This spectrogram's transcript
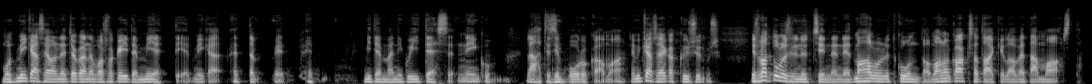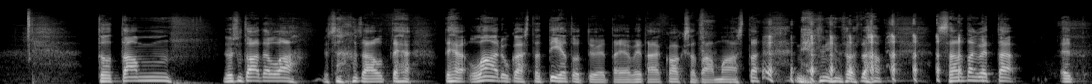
mutta mikä se on, että jokainen voisi vaikka itse miettiä, että, mikä, että, että, että miten mä niin kuin itse sen niin kuin lähtisin purkaamaan. Niin mikä on se eka kysymys? Jos mä tulisin nyt sinne, niin että mä haluan nyt kuntoon, mä haluan 200 kiloa vetää maasta. Tota, jos nyt ajatellaan, jos sä haluat tehdä, tehdä laadukasta tietotyötä ja vetää 200 maasta, niin, niin tota, sanotaanko, että, että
